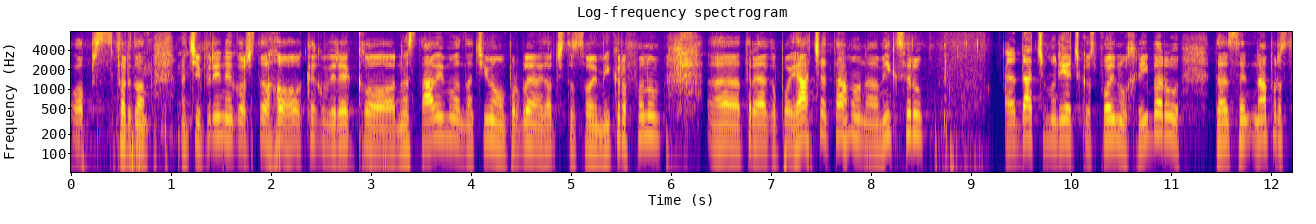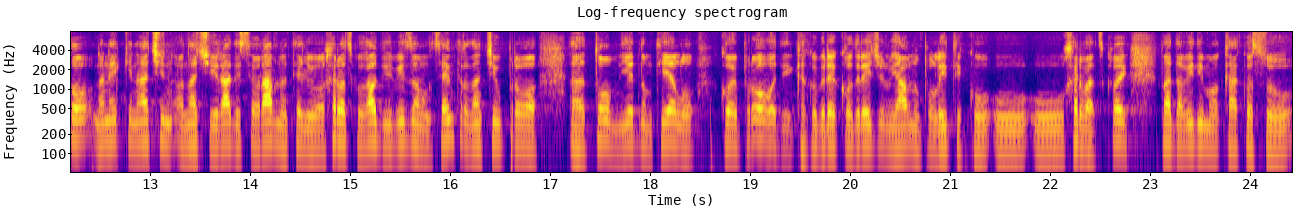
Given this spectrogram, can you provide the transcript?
ops, pardon, znači prije nego što, kako bi rekao, nastavimo, znači imamo probleme očito s ovim mikrofonom, treba ga pojačati tamo na mikseru. E, dat ćemo riječ gospodinu Hribaru da se naprosto na neki način, znači radi se o ravnatelju Hrvatskog audiovizualnog centra, znači upravo e, tom jednom tijelu koje provodi, kako bi rekao, određenu javnu politiku u, u Hrvatskoj, pa da vidimo kako su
